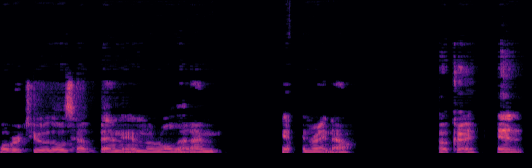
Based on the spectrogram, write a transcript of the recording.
over two of those have been in the role that I'm in right now. Okay. And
